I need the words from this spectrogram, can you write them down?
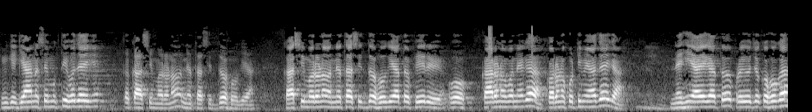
क्योंकि ज्ञान से मुक्ति हो जाएगी तो काशी मरण अन्यथा सिद्ध हो गया। काशी मरण अन्यथा सिद्ध हो गया तो फिर वो कारण बनेगा? करण कोटि में आ जाएगा? नहीं आएगा तो प्रयोजक होगा?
